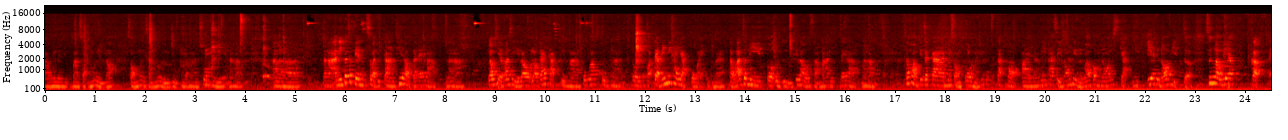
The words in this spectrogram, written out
าวๆเงินเดือนอยู่ประมาณสองหมื่นเนาะสองหมื่นสามหมื่นอยู่ประมาณช่วงนี้นะคะอ่านะคะอันนี้ก็จะเป็นสวัสดิการที่เราจะได้รับนะคะ เราเสียภาษีเราเราได้กลับคืนมาพวกว่าคุ้มนะโดยเฉพาะแต่ไม่มีใครอยากป่วยถูกไหมแต่ว่าจะมีตัวอื่นๆที่เราสามารถได้รับนะคะเจ้าของกิจการมี 2 ตัวเหมือนที่ปุ๊กจะบอกไปนะมีภาษีท้องถิ่นหรือว่า communal s c a t มีเ e ีย n o v i s ซึ่งเราเรียกกับไอ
